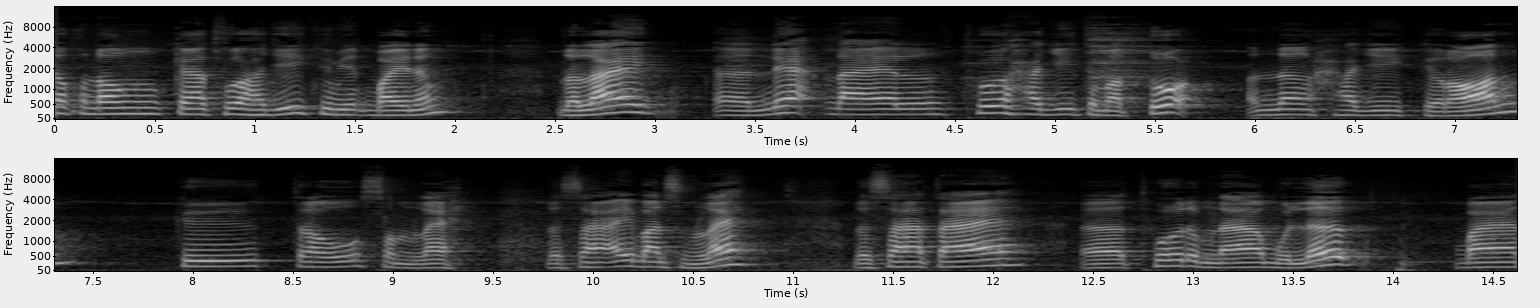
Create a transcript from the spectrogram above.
នៅក្នុងការធ្វើហាជីគឺមាន3ហ្នឹងដល់ឡែកអ្នកដែលធ្វើហាជីតមតុនិងហាជីគីរ៉នគឺត្រូវសម្លេះដោយសារអីបានសម្លេះដោយសារតែធ្វើដំណើរមួយលើក បាន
